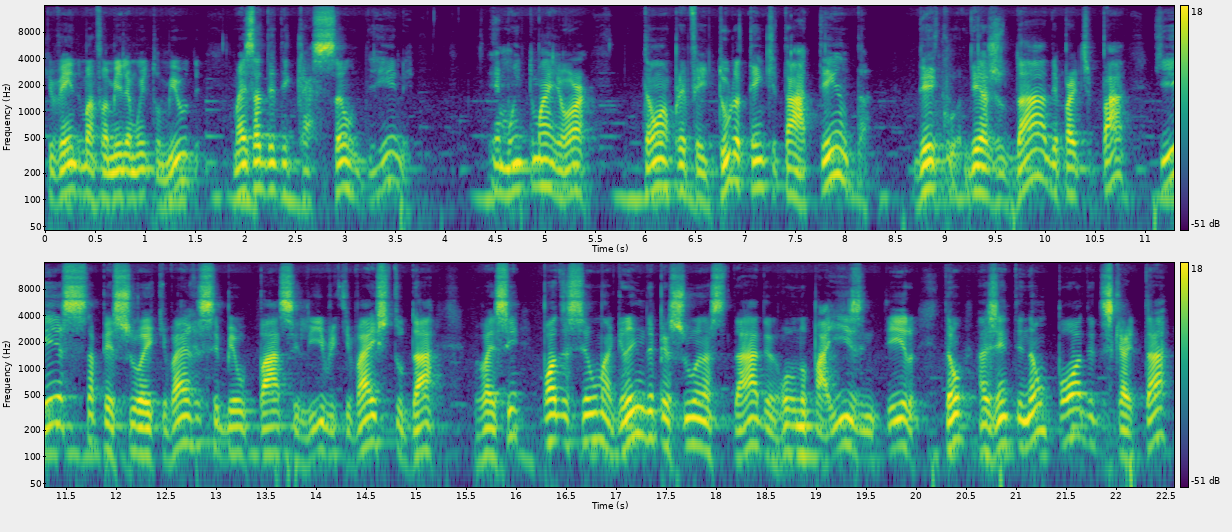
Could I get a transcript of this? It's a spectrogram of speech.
que vem de uma família muito humilde, mas a dedicação dele é muito maior. Então a prefeitura tem que estar atenta de, de ajudar, de participar, que essa pessoa aí que vai receber o passe livre, que vai estudar, vai ser, pode ser uma grande pessoa na cidade ou no país inteiro. Então a gente não pode descartar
